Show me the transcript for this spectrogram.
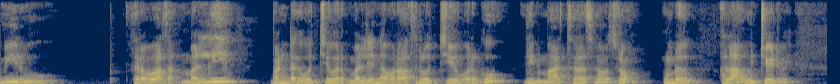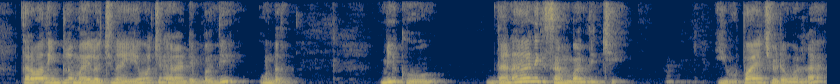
మీరు తర్వాత మళ్ళీ పండగ వచ్చే వరకు మళ్ళీ నవరాత్రి వచ్చే వరకు దీన్ని మార్చాల్సిన అవసరం ఉండదు. అలా ఉంచేయడమే తర్వాత ఇంట్లో మైలు వచ్చినా ఏమొచ్చినా ఎలాంటి ఇబ్బంది ఉండదు. మీకు ధనానికి సంబంధించి ఈ ఉపాయం చేయడం వల్ల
